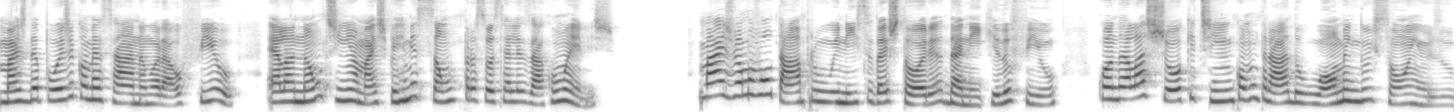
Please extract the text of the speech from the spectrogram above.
mas depois de começar a namorar o Phil, ela não tinha mais permissão para socializar com eles. Mas vamos voltar para o início da história da Nick e do Phil, quando ela achou que tinha encontrado o homem dos sonhos, o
